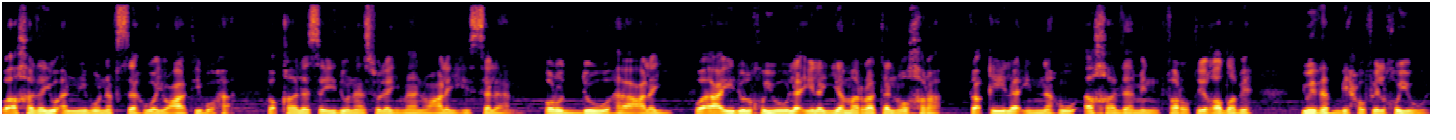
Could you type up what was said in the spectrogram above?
وأخذ يؤنب نفسه ويعاتبها. فقال سيدنا سليمان عليه السلام ردوها علي وأعيد الخيول إلي مرة أخرى فقيل إنه أخذ من فرط غضبه يذبح في الخيول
